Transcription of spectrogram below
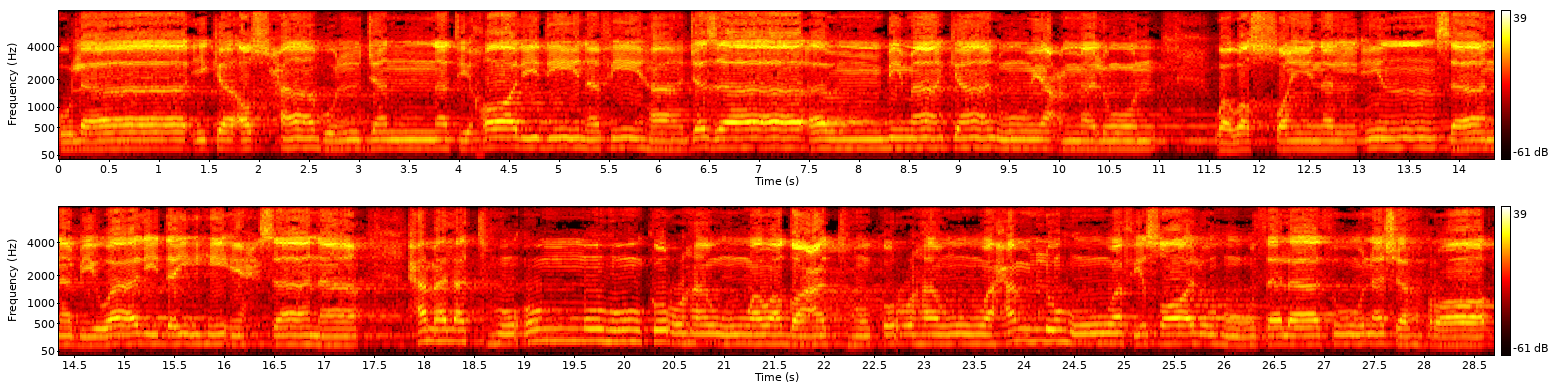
أولئك أصحاب الجنة خالدين فيها جزاء بما كانوا يعملون. ووصينا الإنسان بوالديه إحسانا. حملته أمه كرها ووضعته كرها وحمله وفصاله ثلاثون شهرا.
